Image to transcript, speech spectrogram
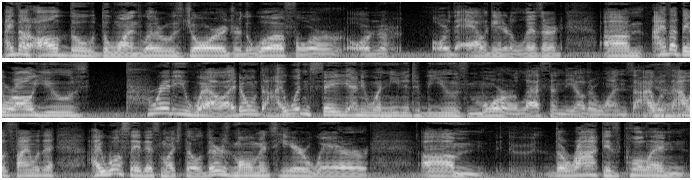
I thought all the the ones, whether it was George or the wolf or or the or the alligator, lizard, um, I thought they were all used pretty well. I don't. I wouldn't say anyone needed to be used more or less than the other ones. I was. I was fine with it. I will say this much though. There's moments here where, um, The Rock is pulling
